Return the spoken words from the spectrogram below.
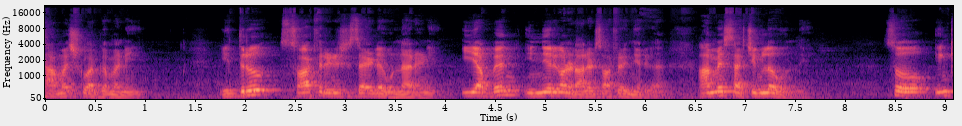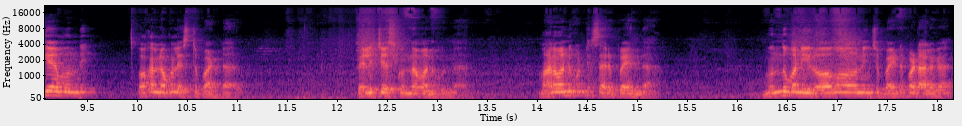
సామాజిక వర్గం అని ఇద్దరు సాఫ్ట్వేర్ ఇండస్ట్రీ సైడ్ ఉన్నారని ఈ అబ్బాయి ఇంజనీర్గా ఉన్నాడు ఆల్రెడీ సాఫ్ట్వేర్ ఇంజనీర్గా. ఆమె సర్చింగ్లో ఉంది. సో ఇంకేముంది? ఒకరినొకరు ఇష్టపడ్డారు. పెళ్ళి చేసుకుందాం అనుకున్నారు. మనం అనుకుంటే సరిపోయిందా? ముందు మన ఈ రోగం నుంచి బయటపడాలిగా?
